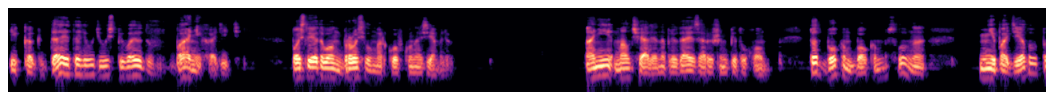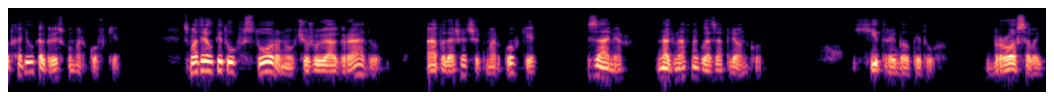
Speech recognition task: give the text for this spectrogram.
И когда это люди успевают в бане ходить? После этого он бросил морковку на землю. Они молчали, наблюдая за рыжим петухом. Тот боком-боком, словно не по делу, подходил к огрызку морковки. Смотрел петух в сторону, в чужую ограду, а подошедший к морковке замер, нагнав на глаза пленку. Хитрый был петух, бросовый,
